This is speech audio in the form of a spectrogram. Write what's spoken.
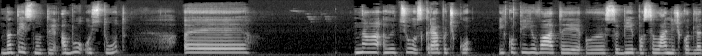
натиснути або ось тут е, на цю скрепочку і копіювати е, собі посиланнячко, для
